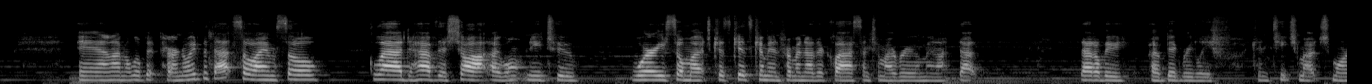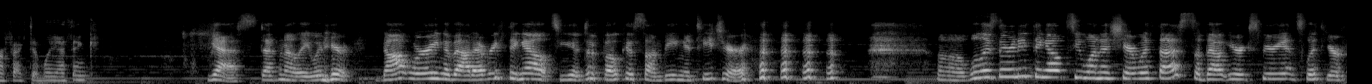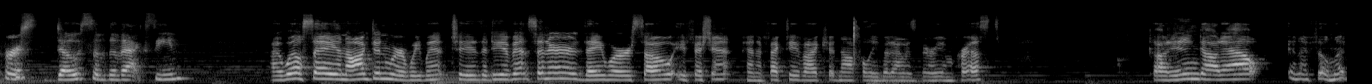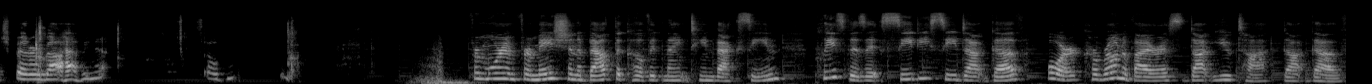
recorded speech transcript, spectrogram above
And I'm a little bit paranoid with that. So I'm so glad to have this shot. I won't need to worry so much because kids come in from another class into my room and that that'll be a big relief can teach much more effectively, I think. Yes, definitely. When you're not worrying about everything else, you get to focus on being a teacher. uh, well, is there anything else you want to share with us about your experience with your first dose of the vaccine? I will say in Ogden, where we went to the Dee Event Center, they were so efficient and effective. I could not believe it. I was very impressed. Got in, got out, and I feel much better about having it. So for more information about the COVID-19 vaccine, please visit cdc.gov or coronavirus.utah.gov.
